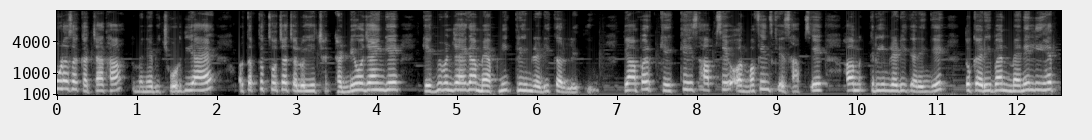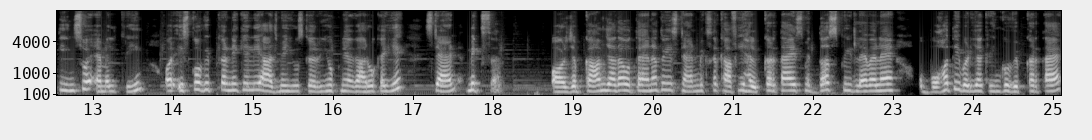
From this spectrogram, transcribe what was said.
थोड़ा सा कच्चा था तो मैंने अभी छोड़ दिया है। और तब तक सोचा, चलो ये ठंडे हो जाएँगे केक भी बन जाएगा, मैं अपनी क्रीम रेडी कर लेती हूँ। तो यहाँ पर केक के हिसाब से और मफिन्स के हिसाब से हम क्रीम रेडी करेंगे। तो करीबन मैंने ली है 300 सौ क्रीम और इसको विप करने के लिए आज मैं यूज़ कर रही हूँ अपने अगारों का ये स्टैंड मिक्सर और जब काम ज़्यादा होता है ना तो ये स्टैंड मिक्सर काफ़ी हेल्प करता है। इसमें दस स्पीड लेवल है और बहुत ही बढ़िया क्रीम को विप करता है।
